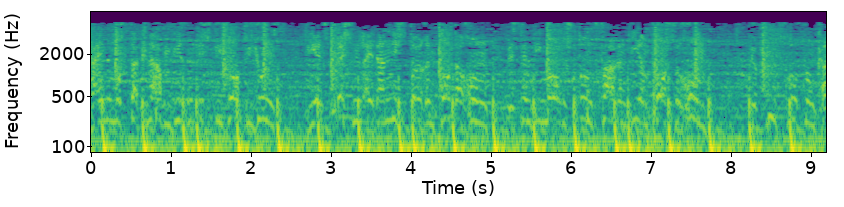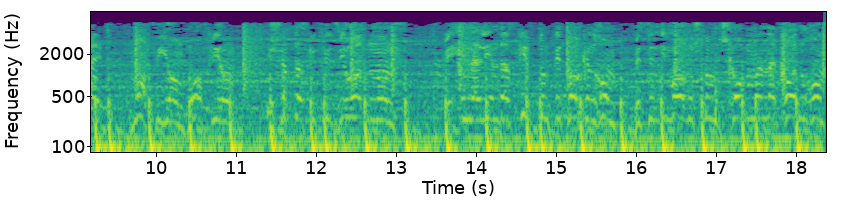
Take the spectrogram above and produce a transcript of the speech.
Keine Musterknaben, wir sind nicht die Sorte Jungs. Die entsprechen leider nicht euren Forderungen. Bis in die Morgenstund fahren wir im Porsche rum. Gefühlslos und kalt, Morphium. Morphium, ich hab das Gefühl, sie orten uns. Wir inhalieren das Gift und wir talken rum. Bis in die Morgenstund schrauben an Akkorden rum.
